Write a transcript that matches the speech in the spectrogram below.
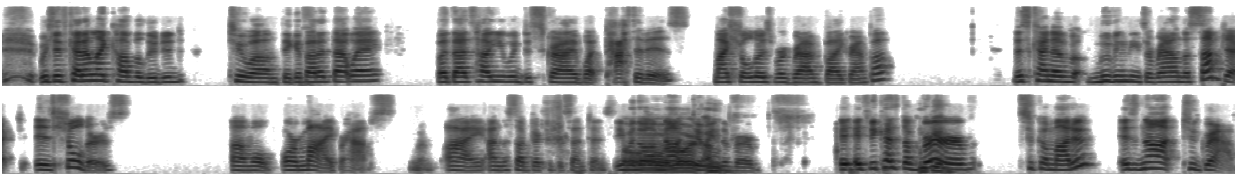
Which is kind of like convoluted to um think about it that way. But that's how you would describe what passive is. My shoulders were grabbed by grandpa this kind of moving things around. The subject is shoulders. Um, well, or my perhaps. I, I'm the subject of the sentence, even though Oh, I'm not Lord, doing I'm- the verb. It- it's because the getting- verb tsukumaru is not to grab.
